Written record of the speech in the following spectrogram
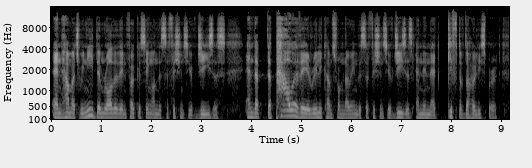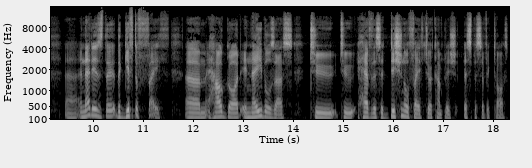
and how much we need them rather than focusing on the sufficiency of Jesus. And the, the power there really comes from knowing the sufficiency of Jesus and then that gift of the Holy Spirit. Uh, and that is the, the gift of faith, um, how God enables us to, to have this additional faith to accomplish a specific task.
